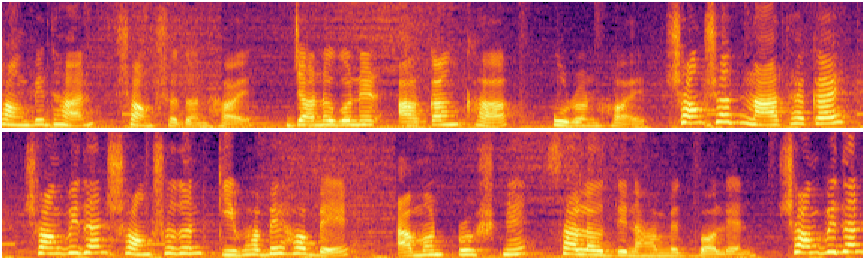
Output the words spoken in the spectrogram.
সংবিধান সংশোধন হয়, জনগণের আকাঙ্ক্ষা পূরণ হয়। সংসদ না থাকায় সংবিধান সংশোধন কীভাবে হবে, এমন প্রশ্নে সালাউদ্দিন আহমেদ বলেন, সংবিধান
